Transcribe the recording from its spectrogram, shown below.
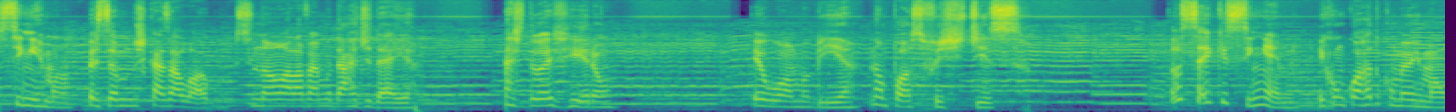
Sim, irmã. Precisamos nos casar logo, senão ela vai mudar de ideia. As duas riram. Eu amo Bia. Não posso fugir disso. Eu sei que sim, Amy. E concordo com meu irmão.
